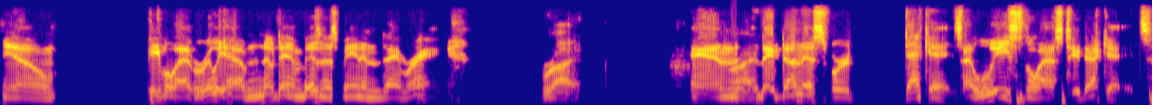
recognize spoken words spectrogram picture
you know, people that really have no damn business being in the damn ring. Right. And Right. they've done this for decades, at least the last two decades.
